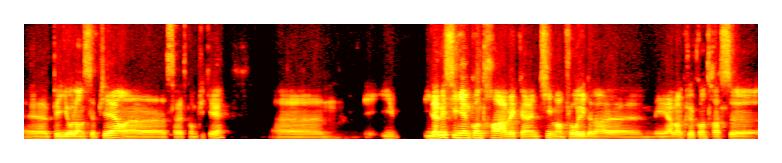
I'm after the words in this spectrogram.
euh, payer au lance-pierre, euh, ça va être compliqué. Euh, il, avait signé un contrat avec un team en Floride, là, mais avant que le contrat se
